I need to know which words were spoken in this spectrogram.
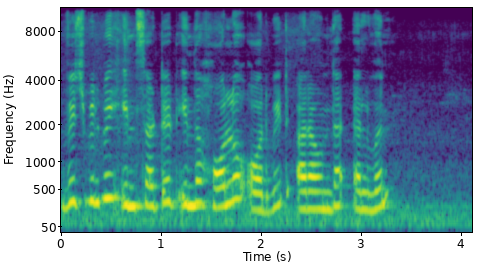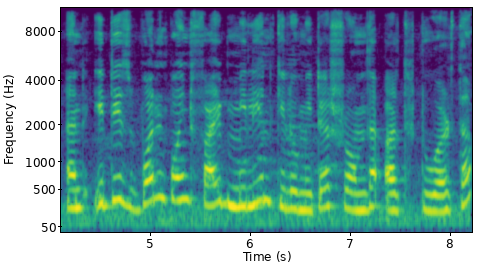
which will be inserted in the hollow orbit around the L1 and it is 1.5 million kilometre from the earth toward the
